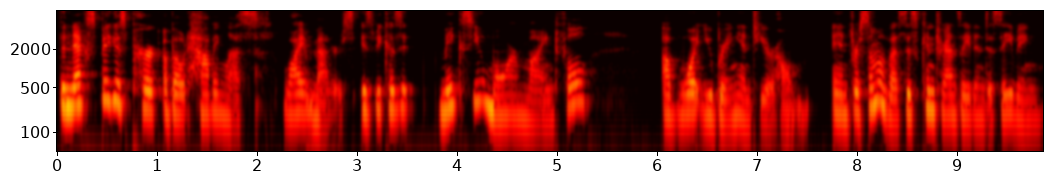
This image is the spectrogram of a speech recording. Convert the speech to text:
The next biggest perk about having less, why it matters, is because it makes you more mindful of what you bring into your home. And for some of us, this can translate into saving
